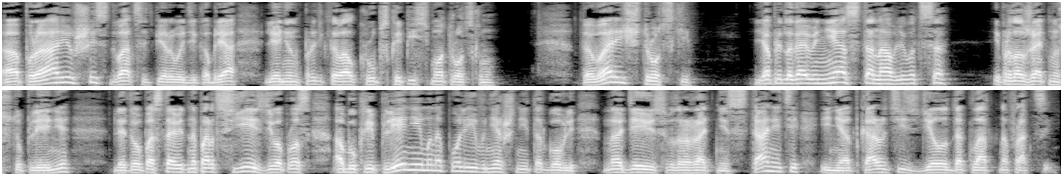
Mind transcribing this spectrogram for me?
Оправившись 21 декабря, Ленин продиктовал Крупское письмо Троцкому. Товарищ Троцкий, я предлагаю не останавливаться и продолжать наступление, для этого поставить на партсъезде вопрос об укреплении монополии внешней торговли. Надеюсь, возражать не станете и не откажетесь сделать доклад на фракции.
